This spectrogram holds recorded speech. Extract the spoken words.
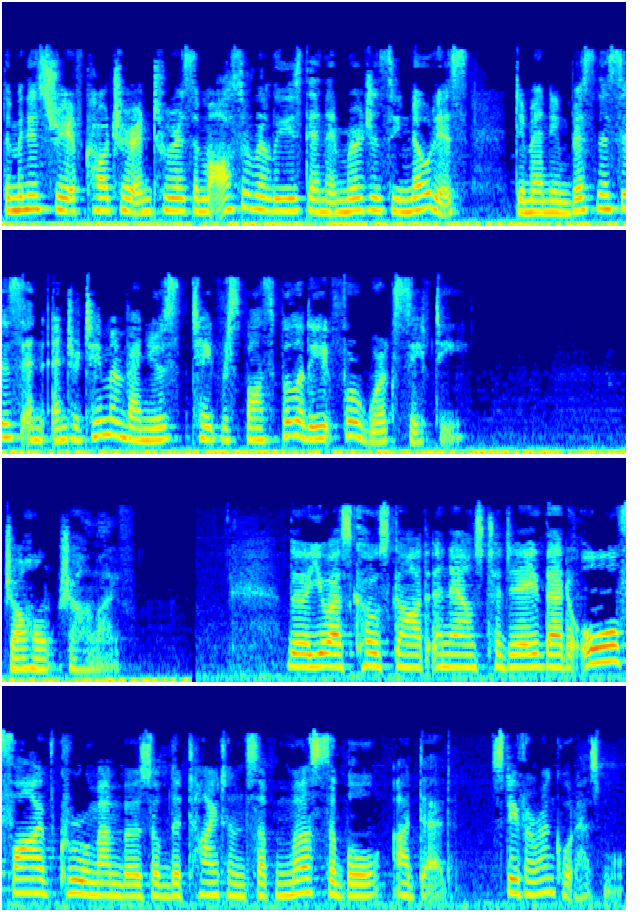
The Ministry of Culture and Tourism also released an emergency notice demanding businesses and entertainment venues take responsibility for work safety. Zhang Hong, Shanghai Live. The U.S. Coast Guard announced today that all five crew members of the Titan submersible are dead. Stephen Rancourt has more.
